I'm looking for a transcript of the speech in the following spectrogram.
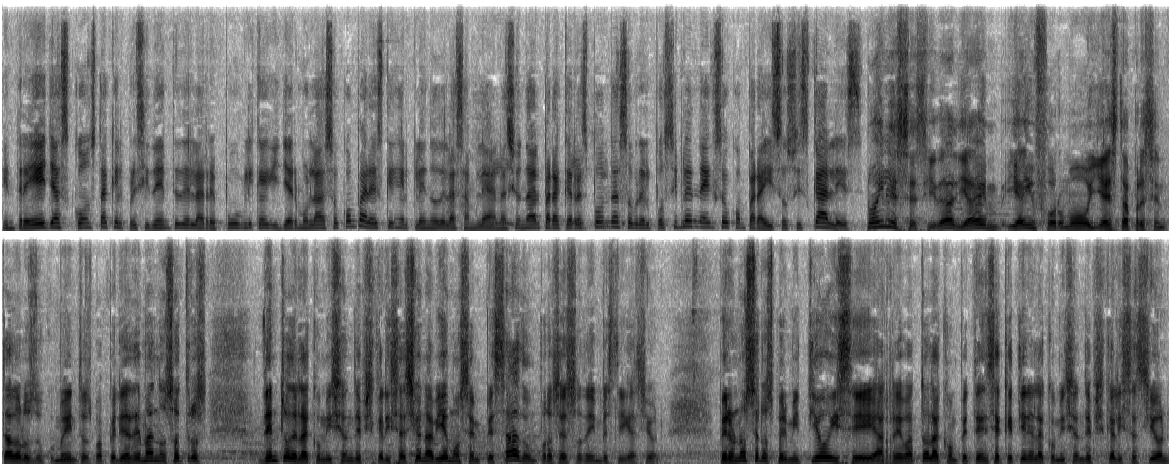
Entre ellas consta que el presidente de la República, Guillermo Lazo, comparezca en el Pleno de la Asamblea Nacional para que responda sobre el posible nexo con paraísos fiscales. No hay necesidad, ya, ya informó, ya está presentado los documentos, papel. Y además nosotros, dentro de la Comisión de Fiscalización, habíamos empezado un proceso de investigación pero no se nos permitió y se arrebató la competencia que tiene la Comisión de Fiscalización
